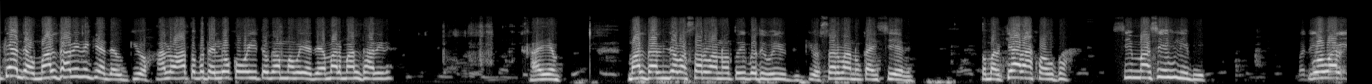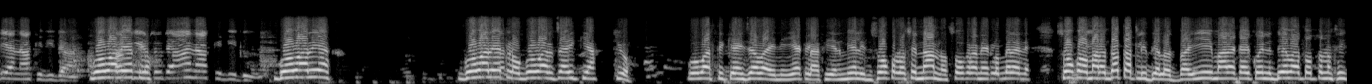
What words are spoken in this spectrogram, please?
ક્યાં જાવ માલધારી ને ક્યાં જાવ કયો. હાલો આ તો બધા લોકો હોય તો ગામમાં વયા જાય અમારે માલધારી ને હા એમ. માલધારી જવા સરવાનું તો એ બધું વયું ગયું કયો સરવાનું કઈ છે નહીં. તમારે ક્યાં રાખવા ઊભા સીમમાં સિંહની બી ગોવાર નાખી દીધા. ગોવાર એકલો. નાખી દીધું. ગોવાર એક. ગોવાર એકલો. ગોવાર જાય ક્યાં? કયો. ગોવારથી ક્યાંય જવાય નહીં. એકલા થી મેલીને. છોકરો છે નાનો. છોકરાને એકલો મેળે છોકરો મારા દત્તક લીધેલો જ ભાઈ. એ મારે કઈ કોઈને દેવાતો તો નથી.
